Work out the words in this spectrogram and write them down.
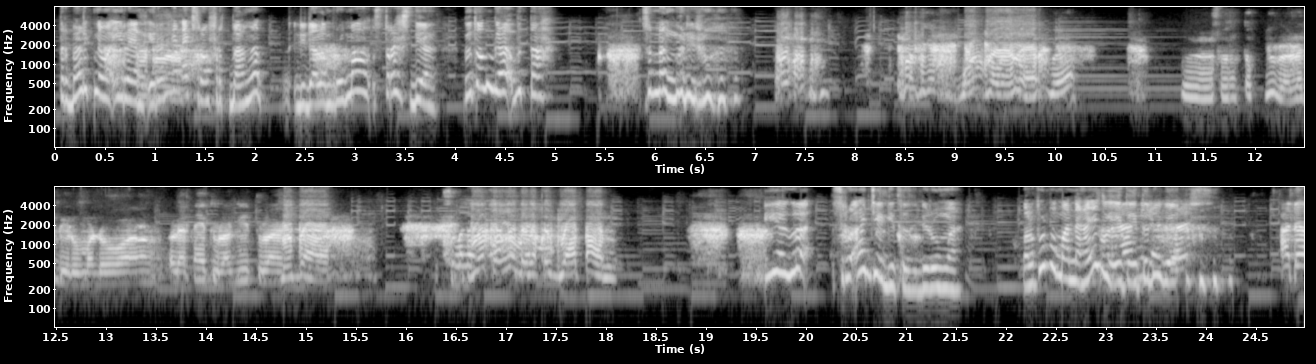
terbalik sama Iren. Iren kan ekstrovert banget. Di dalam rumah stres dia. Gue tuh nggak betah. Seneng gue di rumah. Kan ya. gue hmm, suntuk juga lah di rumah doang. Lihatnya itu lagi itu lagi. Beda. Sebenarnya kayaknya banyak kegiatan. Iya gue seru aja gitu di rumah. Walaupun pemandangannya juga itu itu Makanya, juga. guys, ada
